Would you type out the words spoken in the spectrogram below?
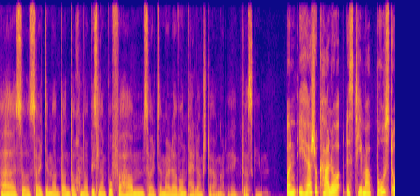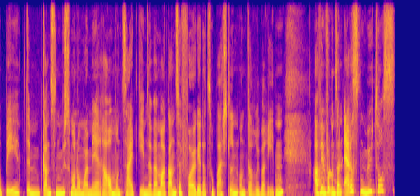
äh, so sollte man dann doch noch ein bisschen einen Puffer haben, sollte mal eine Wundheilungsstörung oder irgendwas geben. Und ich höre schon, Carlo, das Thema Brust-OP, dem Ganzen müssen wir nochmal mehr Raum und Zeit geben. Da werden wir eine ganze Folge dazu basteln und darüber reden. Auf jeden Fall unseren ersten Mythos,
